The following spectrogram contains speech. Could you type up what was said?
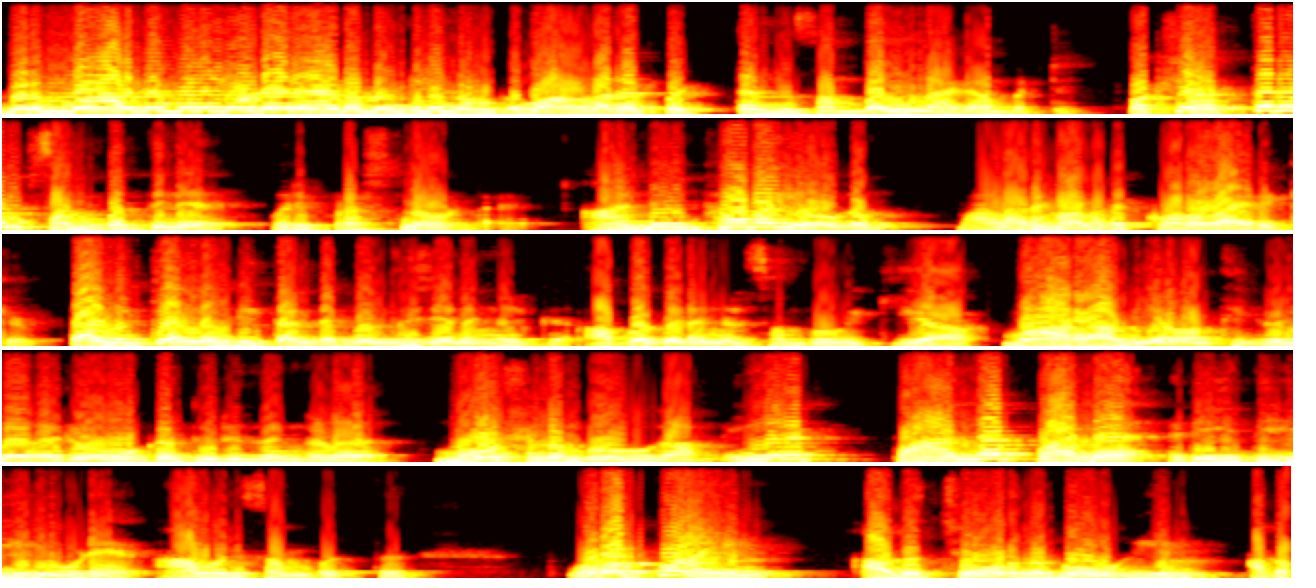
ദുർമാർഗങ്ങളിലൂടെ വേണമെങ്കിൽ നമുക്ക് വളരെ പെട്ടെന്ന് സമ്പന്നനാകാൻ പറ്റും. പക്ഷെ അത്തരം സമ്പത്തിന് ഒരു പ്രശ്നമുണ്ട്. അനുഭവയോഗം വളരെ വളരെ കുറവായിരിക്കും. തനിക്കല്ലെങ്കിൽ തന്റെ ബന്ധുജനങ്ങൾക്ക് അപകടങ്ങൾ സംഭവിക്കുക മാറാവ്യാധികൾ രോഗദുരിതങ്ങൾ മോഷണം പോവുക ഇങ്ങനെ പല പല രീതിയിലൂടെ ആ ഒരു സമ്പത്ത് ഉറപ്പായും അത് ചോർന്നു പോവുകയും അത്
